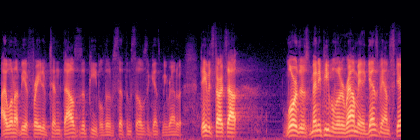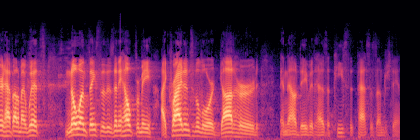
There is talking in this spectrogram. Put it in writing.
I will not be afraid of ten thousands of people that have set themselves against me round about. David starts out, Lord, there's many people that are around me against me. I'm scared half out of my wits. No one thinks that there's any help for me. I cried unto the Lord. God heard. And now David has a peace that passes understanding.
